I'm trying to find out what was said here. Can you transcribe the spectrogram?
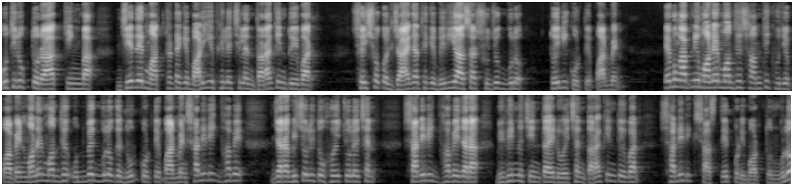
অতিরিক্ত রাগ কিংবা জেদের মাত্রাটাকে বাড়িয়ে ফেলেছিলেন, তারা কিন্তু এবার সেই সকল জায়গা থেকে বেরিয়ে আসার সুযোগগুলো তৈরি করতে পারবেন। এবং আপনি মনের মধ্যে শান্তি খুঁজে পাবেন, মনের মধ্যে উদ্বেগগুলোকে দূর করতে পারবেন। শারীরিকভাবে যারা বিচলিত হয়ে চলেছেন, শারীরিকভাবে যারা বিভিন্ন চিন্তায় রয়েছেন, তারা কিন্তু এবার শারীরিক স্বাস্থ্যের পরিবর্তনগুলো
